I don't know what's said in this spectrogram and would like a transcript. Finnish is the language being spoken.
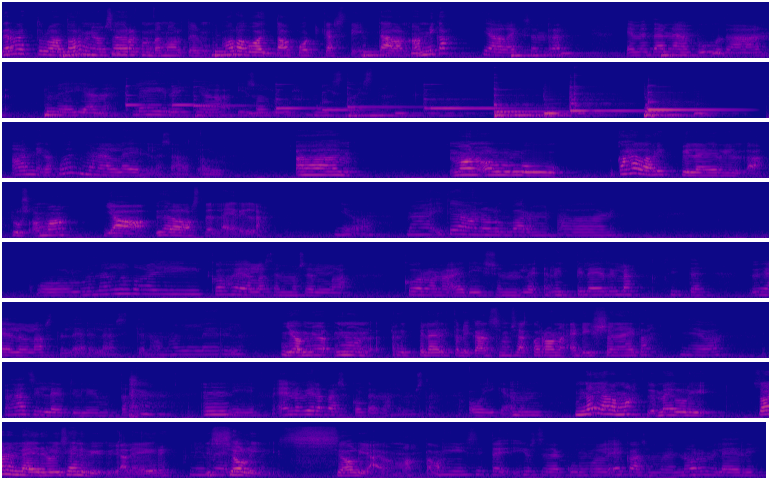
Tervetuloa Tornion seurakuntanuorten Valo voittaa podcastiin. Täällä on Annika. Ja Aleksandra. Ja me tänään puhutaan meidän leiri- ja isosuusmuistoista. Annika, kuinka monella leirillä sä oot ollut? Ähm, mä oon ollut kahdella rippileirillä plus oma ja yhdellä lastenleirillä. Joo. Mä itse oon ollut varmaan kolmella tai kahdella semmosella Corona Edition le- rippileirillä, sitten yhdellä lastenleirillä ja sitten omalla leirillä. Joo, mi- minun rippileirit oli myös semmosia korona editioneita. Joo. Vähän silleen tyli, mutta Mm. niin. En ole vielä päässyt kokemaan semmoista oikeaa. Mm. Ne oli aivan mahtavia. Meillä oli, toinen leiri oli selviytyjäleiri. Niin ja se oli, se oli aivan mahtava. Niin, sitten just se, kun mulla oli eka semmoinen normileiri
